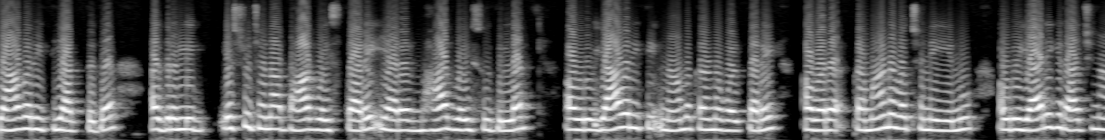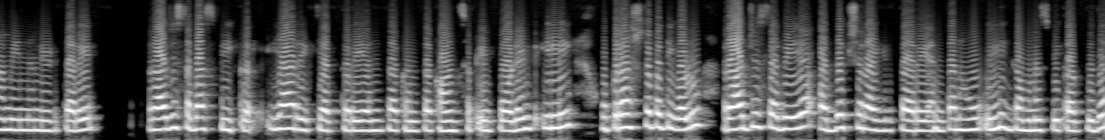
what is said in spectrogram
ಯಾವ ರೀತಿ ಆಗ್ತದ? ಅದರಲ್ಲಿ ಎಷ್ಟು ಜನ ಭಾಗವಹಿಸ್ತಾರೆ? ಯಾರ್ಯಾರು ಭಾಗವಹಿಸುವುದಿಲ್ಲ? ಅವರು ಯಾವ ರೀತಿ ನಾಮಕರಣಗೊಳ್ತಾರೆ? ಅವರ ಪ್ರಮಾಣ ವಚನ ಏನು? ಅವರು ಯಾರಿಗೆ ರಾಜೀನಾಮೆಯನ್ನ ನೀಡ್ತಾರೆ? ರಾಜ್ಯಸಭಾ ಸ್ಪೀಕರ್ ಯಾವ ರೀತಿ ಆಗ್ತಾರೆ ಅಂತಕ್ಕಂತ ಕಾನ್ಸೆಪ್ಟ್ ಇಂಪಾರ್ಟೆಂಟ್ ಇಲ್ಲಿ ಉಪರಾಷ್ಟ್ರಪತಿಗಳು ರಾಜ್ಯಸಭೆಯ ಅಧ್ಯಕ್ಷರಾಗಿರ್ತಾರೆ ಅಂತ ನಾವು ಇಲ್ಲಿ ಗಮನಿಸ್ಬೇಕಾಗ್ತದೆ.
